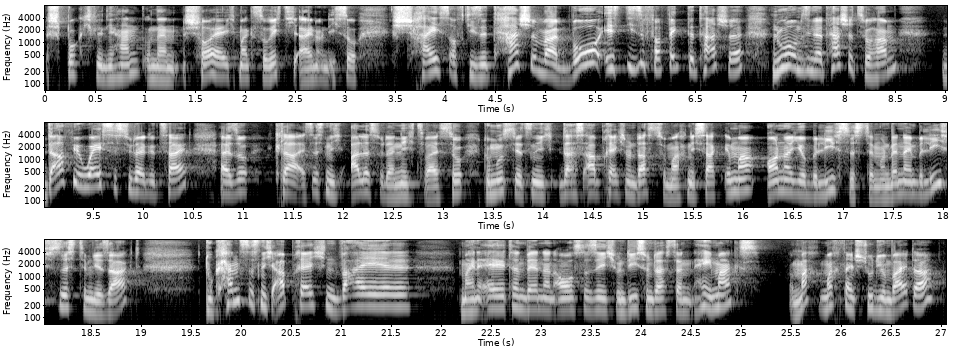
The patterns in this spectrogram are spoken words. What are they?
spuck ich mir in die Hand und dann scheue ich Max so richtig ein und ich so, scheiß auf diese Tasche, Mann. Wo ist diese verfickte Tasche? Nur um sie in der Tasche zu haben. Dafür wastest du deine Zeit. Also klar, es ist nicht alles oder nichts, weißt du. Du musst jetzt nicht das abbrechen und das zu machen. Ich sag immer, honor your belief system. Und wenn dein belief system dir sagt, du kannst es nicht abbrechen, weil meine Eltern werden dann außer sich und dies und das, dann, hey Max, mach, mach dein Studium weiter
